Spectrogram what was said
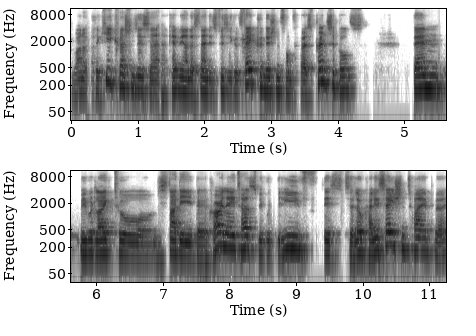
one of the key questions is, uh, can we understand this physical state condition from first principles? Then we would like to study the correlators. We would believe this localization type uh,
